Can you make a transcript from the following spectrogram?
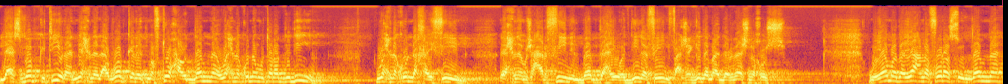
لأسباب كتيرة إن إحنا الأبواب كانت مفتوحة قدامنا وإحنا كنا مترددين وإحنا كنا خايفين إحنا مش عارفين الباب ده هيودينا فين فعشان كده ما قدرناش نخش. وياما ضيعنا فرص قدامنا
